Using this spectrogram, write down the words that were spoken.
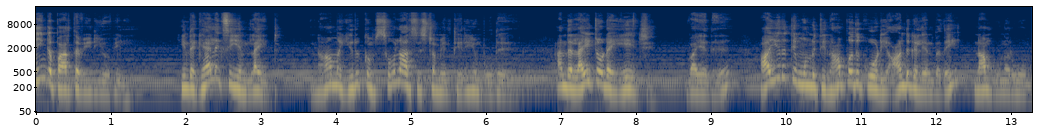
நீங்க பார்த்த வீடியோவில் இந்த கேலக்சியின் லைட் நாம இருக்கும் சோலார் சிஸ்டமில் தெரியும் போது அந்த லைட்டோட ஏஜ் வயது ஆயிரத்தி முன்னூத்தி நாற்பது கோடி ஆண்டுகள் என்பதை நாம் உணர்வோம்.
